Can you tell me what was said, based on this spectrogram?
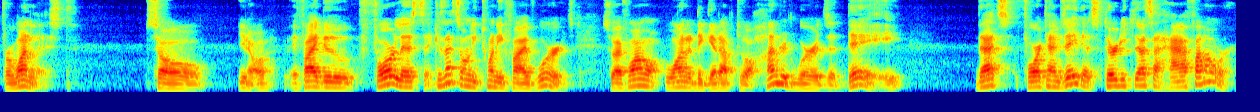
for one list. So you know, if I do four lists, because that's only 25 words. So if I wanted to get up to 100 words a day, that's four times eight. That's 32. That's a half hour.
